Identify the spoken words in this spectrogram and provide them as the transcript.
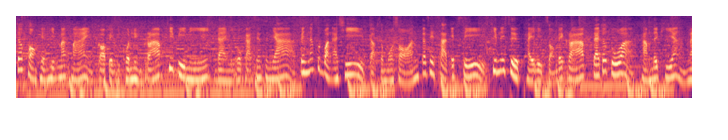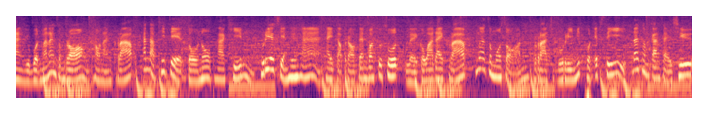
เจ้าของเพลงฮิตมากมาย ก็เป็นอีกคนหนึ่งครับ ที่ปีนี้ได้มีโอกาสเซ็นสัญญา เป็นนักฟุตบอลอาชีพ กับสโมสรเกษตรศาสตร์ FC ทีมในศึกไทยลีก 2 ได้ครับ แต่เจ้าตัวทำได้เพียงนั่งอยู่บนมานั่งสำรองเท่านั้นครับ อันดับที่ 7 โตโนภาคิน เรียกเสียงฮือฮาให้กับเราแฟนบอลสุดๆ เลยก็ว่าได้ครับ เมื่อสโมสร ราชบุรีมิตรผล FC ได้ทำการใส่ชื่อ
